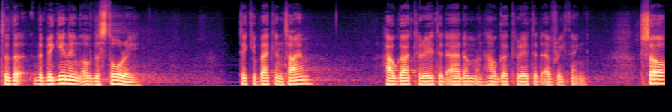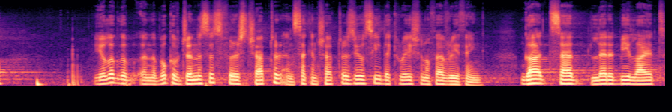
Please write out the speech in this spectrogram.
to the, the beginning of the story. Take you back in time, how God created Adam and how God created everything. So, you look the, in the book of Genesis, first chapter and second chapters, you'll see the creation of everything. God said, Let it be light,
